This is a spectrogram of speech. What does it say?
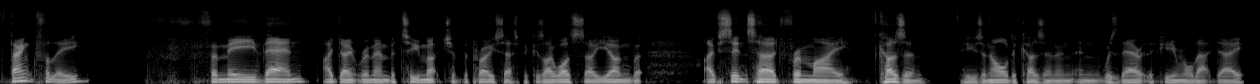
thankfully, for me then, I don't remember too much of the process because I was so young, but I've since heard from my cousin, who's an older cousin, and, and was there at the funeral that day.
